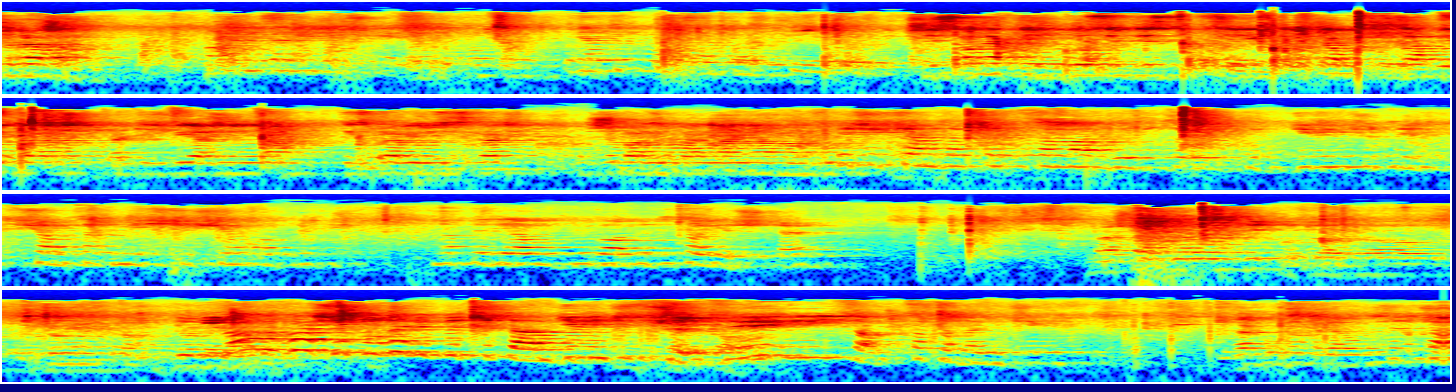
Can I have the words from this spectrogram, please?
Przepraszam, czy są jakieś głosy w dyskusji? Ktoś chciałby się zapytać, jakieś wyjaśnienia w tej sprawie uzyskać? Proszę bardzo, Pani Ania. Ja się chciałam zapytać, co mamy, co w tych 9 tysiącach mieści się oprócz materiałów biurowych, co jeszcze? Masz tam załączniku to do... Drugie No właśnie, tutaj wyczytałam 9 tysięcy i co? Co to będzie? Zakup materiałów Czy co?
